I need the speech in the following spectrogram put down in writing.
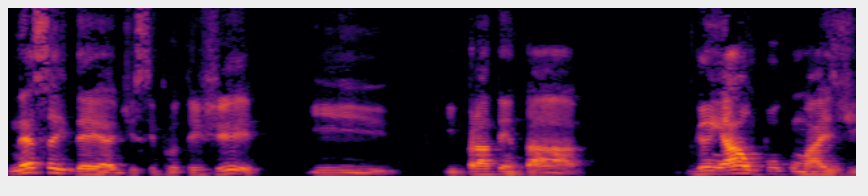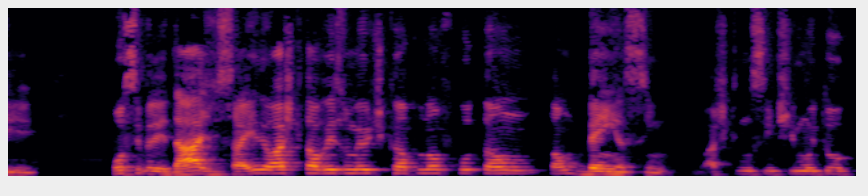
Nessa ideia de se proteger e e para tentar ganhar um pouco mais de possibilidade de saída, eu acho que talvez o meio de campo não ficou tão, tão bem assim. Acho que não senti muito.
